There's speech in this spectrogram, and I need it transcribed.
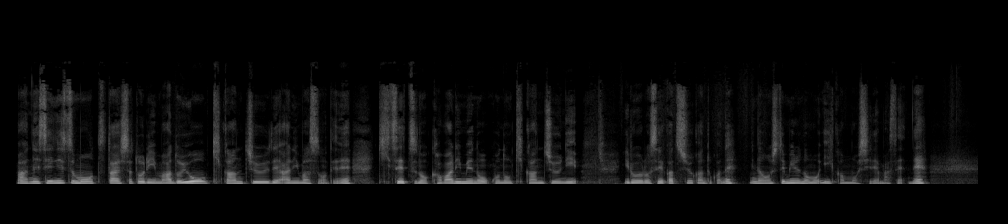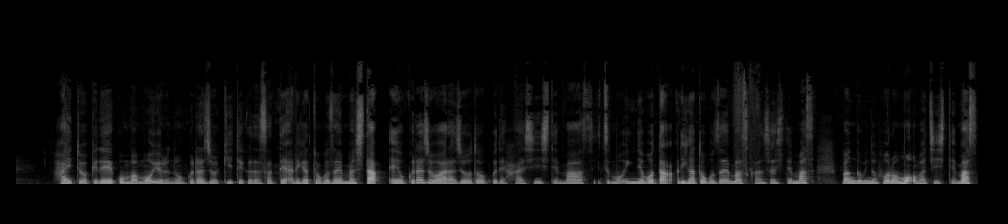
まあね、先日もお伝えした通り、今、土曜期間中でありますのでね、季節の変わり目のこの期間中に、いろいろ生活習慣とかね、見直してみるのもいいかもしれませんね。はい。というわけで、今晩も夜のオクラジオを聞いてくださってありがとうございました。えー、オクラジオはラジオトークで配信してます。いつもいいねボタンありがとうございます。感謝してます。番組のフォローもお待ちしてます。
